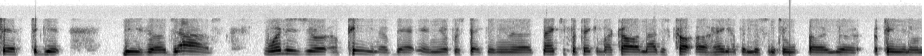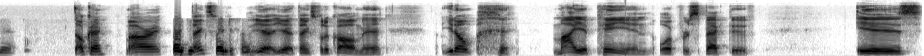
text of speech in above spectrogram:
tests to get these uh, jobs. What is your opinion of that and your perspective? And uh, thank you for taking my call, and I just call, uh, hang up and listen to uh, your opinion on that. Okay, all right. Thank you. Thanks. Thank you, sir. Yeah, yeah. Thanks for the call, man. You know, my opinion or perspective is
